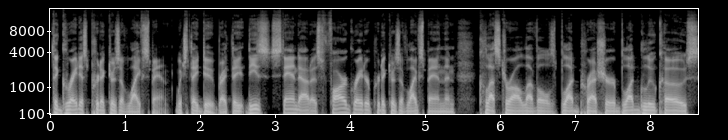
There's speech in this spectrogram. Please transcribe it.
the greatest predictors of lifespan, which they do, right? They these stand out as far greater predictors of lifespan than cholesterol levels, blood pressure, blood glucose,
